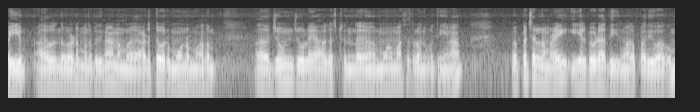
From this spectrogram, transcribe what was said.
பெய்யும். அதாவது இந்த வருடம் வந்து பார்த்திங்கன்னா நம்ம அடுத்த ஒரு மூணு மாதம் அதாவது ஜூன் ஜூலை ஆகஸ்ட் இந்த மூணு மாதத்தில் வந்து பார்த்திங்கன்னா வெப்பச்சலன மழை இயல்பை விட அதிகமாக பதிவாகும்.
